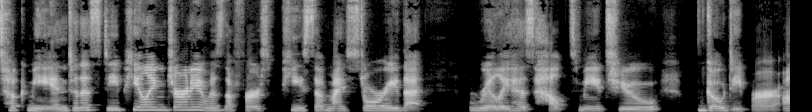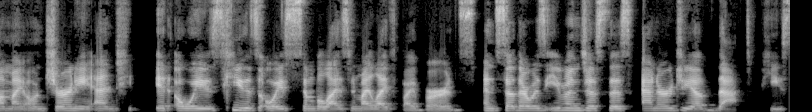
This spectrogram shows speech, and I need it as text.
took me into this deep healing journey. It was the first piece of my story that really has helped me to go deeper on my own journey and it always he is always symbolized in my life by birds and so there was even just this energy of that piece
